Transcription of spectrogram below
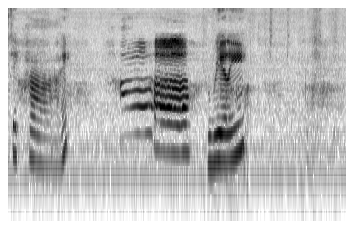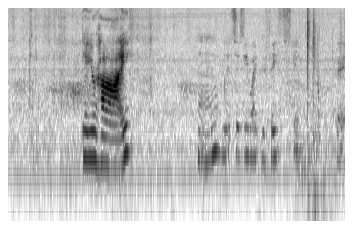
say hi. Ah, really? That you're high? Mm-mm. Let Sissy wipe your face down. Okay.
